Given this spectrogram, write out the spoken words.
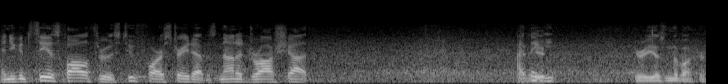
and you can see his follow through is too far straight up. It's not a draw shot. I And think here, here he is in the bunker.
